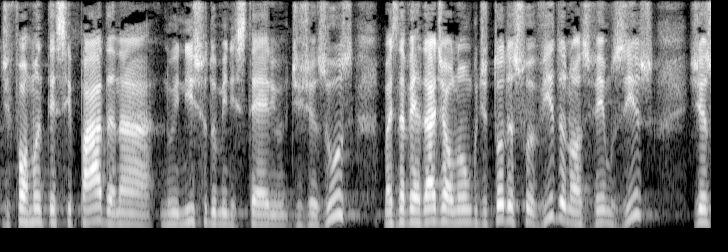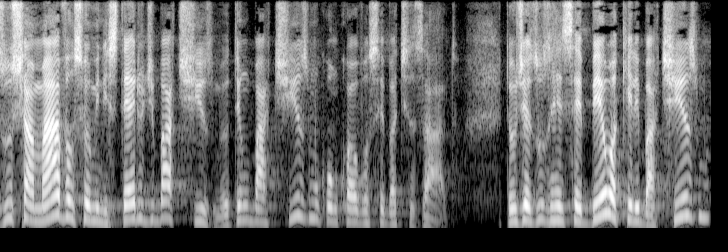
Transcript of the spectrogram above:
de forma antecipada na, no início do ministério de Jesus, mas na verdade ao longo de toda a sua vida nós vemos isso. Jesus chamava o seu ministério de batismo. Eu tenho um batismo com o qual vou ser batizado. Então Jesus recebeu aquele batismo,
